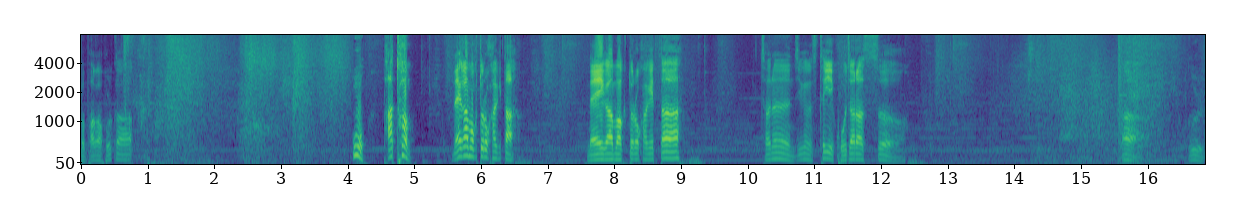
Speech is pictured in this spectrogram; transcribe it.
한번 박아볼까? 오! 바텀! 내가 먹도록 하겠다. 내가 먹도록 하겠다. 저는 지금 스택이 고자랐어. 하나 둘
